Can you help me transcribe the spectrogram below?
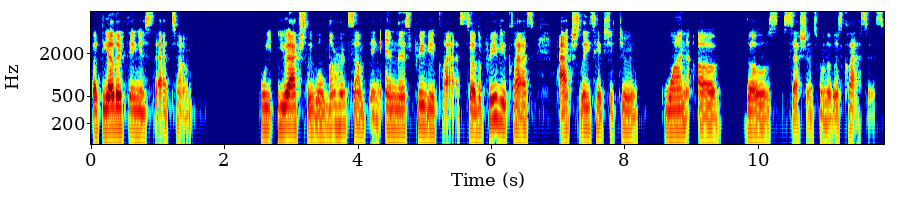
But the other thing is that um, we, you actually will learn something in this preview class. So the preview class actually takes you through one of those sessions, one of those classes.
